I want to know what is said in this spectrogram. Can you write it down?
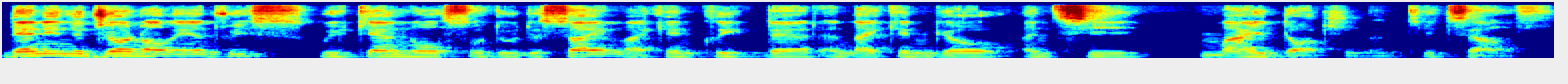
Then in the journal entries, we can also do the same. I can click there and I can go and see my document itself.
